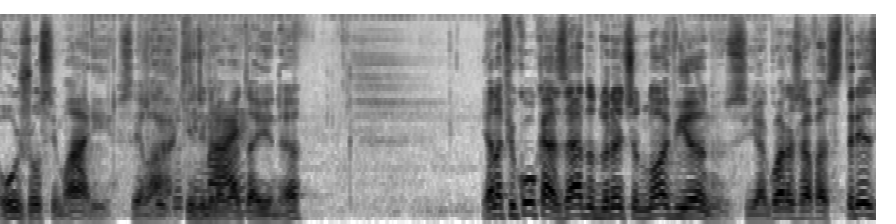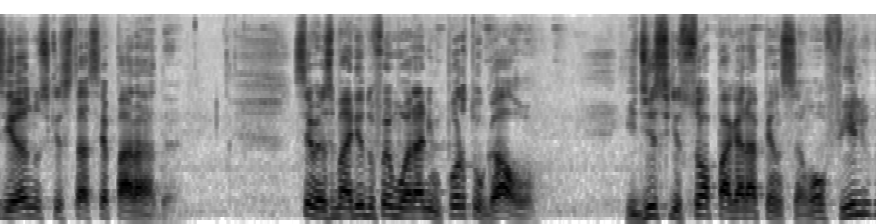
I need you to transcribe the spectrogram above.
ou Josimari, sei lá, que aqui de. Gravataí, né? Ela ficou casada durante nove anos e agora já faz 13 anos que está separada. Seu ex-marido foi morar em Portugal e disse que só pagará pensão ao filho,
